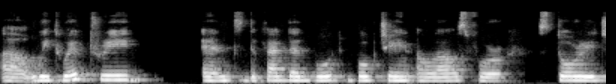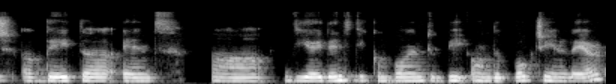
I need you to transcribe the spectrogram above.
Uh, with Web3 and the fact that blockchain allows for storage of data and uh, the identity component to be on the blockchain layer,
